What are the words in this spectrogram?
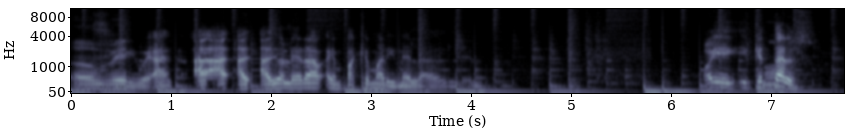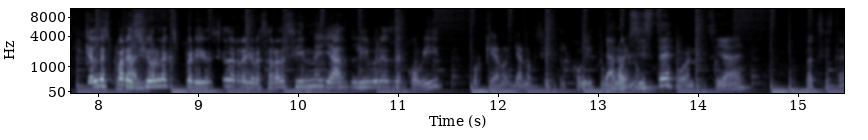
Hombre. Sí, güey. De oler a empaque marinela. el- el- Oye, ¿y qué No, tal? pues, ¿Qué les pareció la experiencia de regresar al cine ya libres de COVID? Porque ya no, ya no existe el COVID. ¿Ya no Bueno, existe? Bueno, Sí, ya. ¿No existe?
